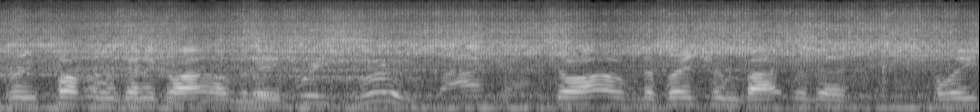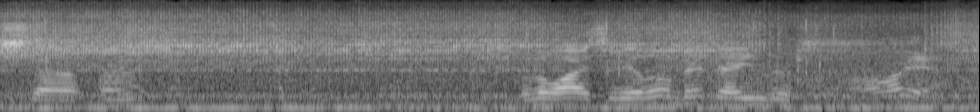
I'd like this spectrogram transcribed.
Group up and we're going to go out over the go out over the bridge and back with the police there. I think. Otherwise, it'll be a little bit dangerous. Oh, yeah.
